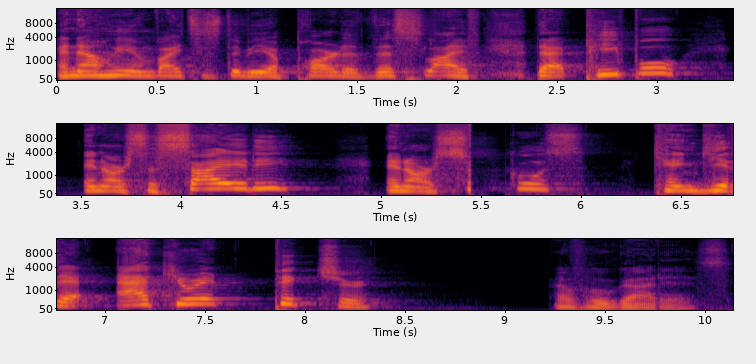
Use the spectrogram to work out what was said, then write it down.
And now He invites us to be a part of this life that people in our society, in our circles, can get an accurate picture of who God is.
